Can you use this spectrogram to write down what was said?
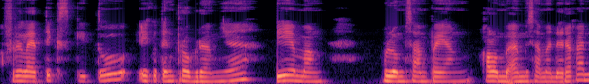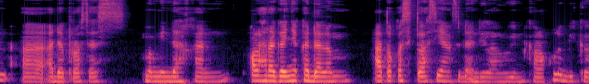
Freeletics gitu ikutin programnya. Jadi emang belum sampai yang kalau Mbak Ami sama Dara kan uh, ada proses memindahkan olahraganya ke dalam atau ke situasi yang sedang dilaluin. Kalau aku lebih ke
